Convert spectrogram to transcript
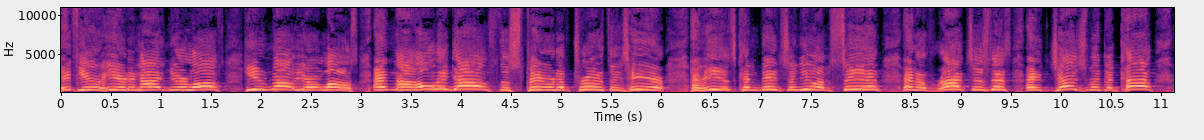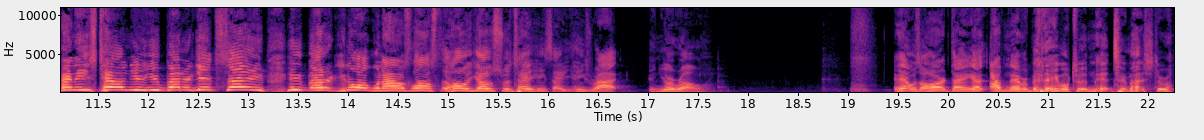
If you're here tonight and you're lost, you know you're lost. And the Holy Ghost, the Spirit of truth, is here and He is convincing you of sin and of righteousness and judgment to come. And He's telling you, you better get saved. You better, you know what? When I was lost, the Holy Ghost would say, He say, He's right and you're wrong. And that was a hard thing. I've never been able to admit too much to.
